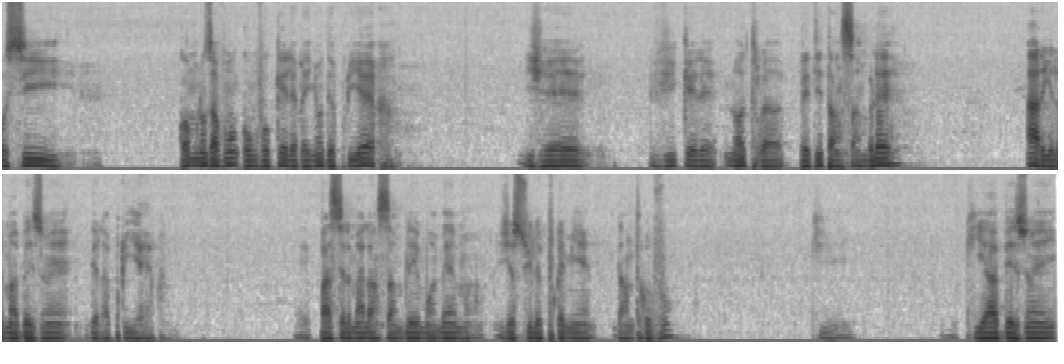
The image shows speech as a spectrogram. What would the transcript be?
aussi, comme nous avons convoqué les réunions de prière, j'ai vu que notre petite assemblée a réellement besoin de la prière. Et pas seulement l'assemblée, moi-même, je suis le premier d'entre vous qui, a besoin,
